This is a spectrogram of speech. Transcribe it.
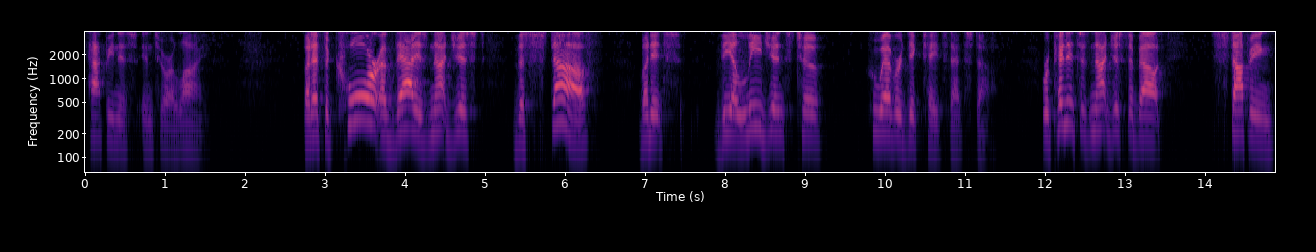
happiness into our life. But at the core of that is not just the stuff, but it's the allegiance to whoever dictates that stuff. Repentance is not just about stopping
